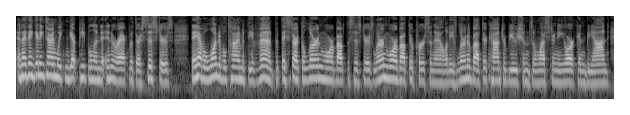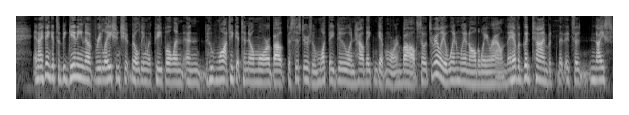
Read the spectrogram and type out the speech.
And I think anytime we can get people in to interact with their sisters, they have a wonderful time at the event, but they start to learn more about the sisters, learn more about their personalities, learn about their contributions in Western New York and beyond. And I think it's a beginning of relationship building with people and, and who want to get to know more about the sisters and what they do and how they can get more involved. So it's really a win-win all the way around. They have a good time, but it's a nice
